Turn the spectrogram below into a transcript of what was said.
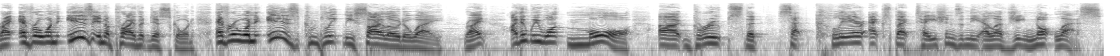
right? Everyone is in a private Discord. Everyone is completely siloed away, right? I think we want more uh, groups that set clear expectations in the LFG, not less.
